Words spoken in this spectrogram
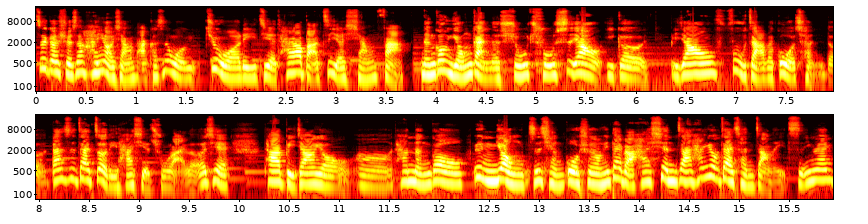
这个学生很有想法，可是我据我理解，他要把自己的想法能够勇敢的输出，是要一个比较复杂的过程的。但是在这里他写出来了，而且他比较有，嗯、呃，他能够运用之前过去的东西，代表他现在他又再成长了一次，因为。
